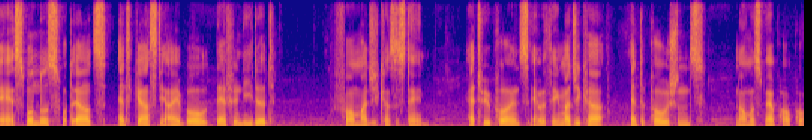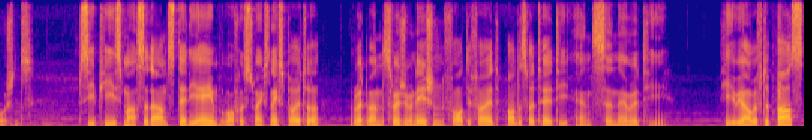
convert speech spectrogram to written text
as Mundus, what else? And Ghastly Eye Bowl, definitely needed for Magicka Sustain attribute points, everything Magicka, and the potions, normal spare power potions. CPs, Master-at-Arms, Steady Aim, Wrathful Strikes and Exploiter, Red One's Rejuvenation, Fortified, Boundless Vitality and Celerity. Here we are with the pass,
